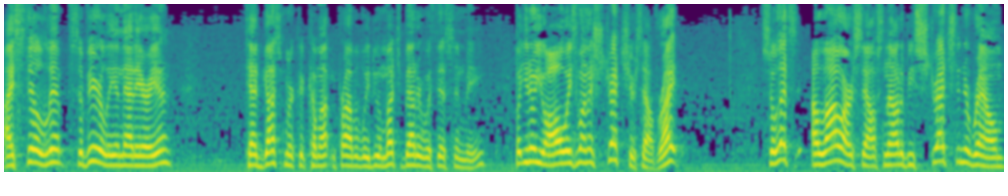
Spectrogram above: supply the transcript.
I still limp severely in that area. Ted Gusmer could come up and probably do much better with this than me. But you know, you always want to stretch yourself, right? So let's allow ourselves now to be stretched in a realm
